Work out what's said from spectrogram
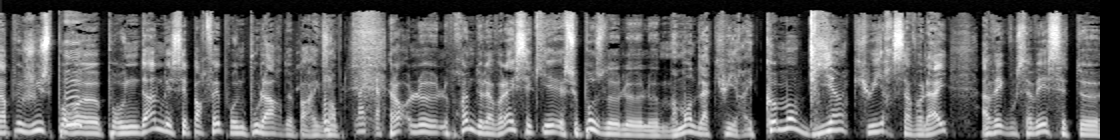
un peu juste pour, Hum. euh, pour une dinde, mais c'est parfait pour une poularde, par exemple. D'accord. Alors, le, le problème de la volaille, c'est qu'il se pose le, le- le moment de la cuire. Et comment bien cuire sa volaille avec, vous savez, cette, euh,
